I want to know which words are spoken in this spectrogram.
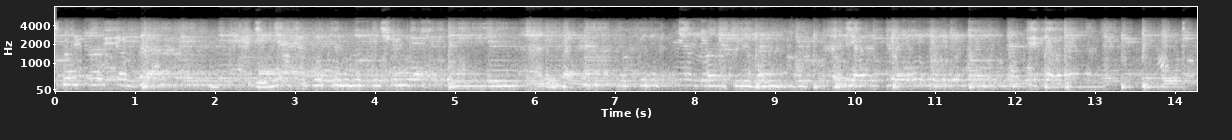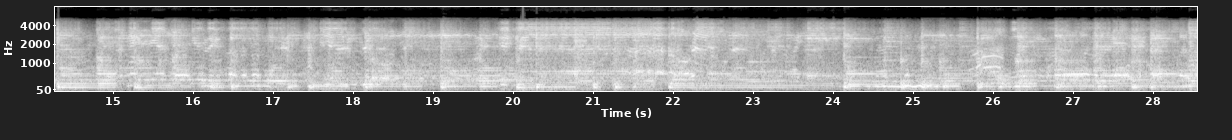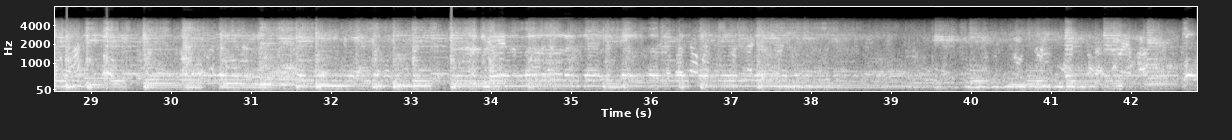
Что-то сказать И не будет ничего Не наплевать Я люблю Thank you.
